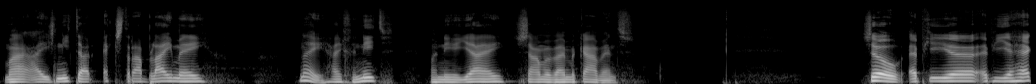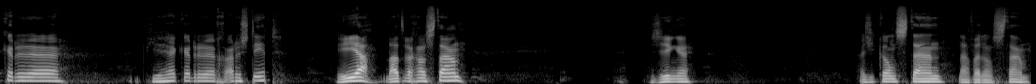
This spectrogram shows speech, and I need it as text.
maar hij is niet daar extra blij mee. Nee, hij geniet wanneer jij samen bij elkaar bent. Zo, heb je heb je, je hacker, uh, heb je hacker uh, gearresteerd? Ja, laten we gaan staan. Zingen. Als je kan staan, laten we dan staan.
